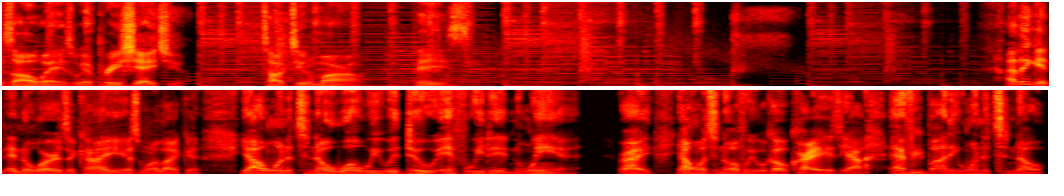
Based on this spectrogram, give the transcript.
As always, we appreciate you. Talk to you tomorrow. Peace. I think in, in, the words of Kanye, it's more like a y'all wanted to know what we would do if we didn't win right? Y'all wanted to know if we would go crazy. Y'all, everybody wanted to know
